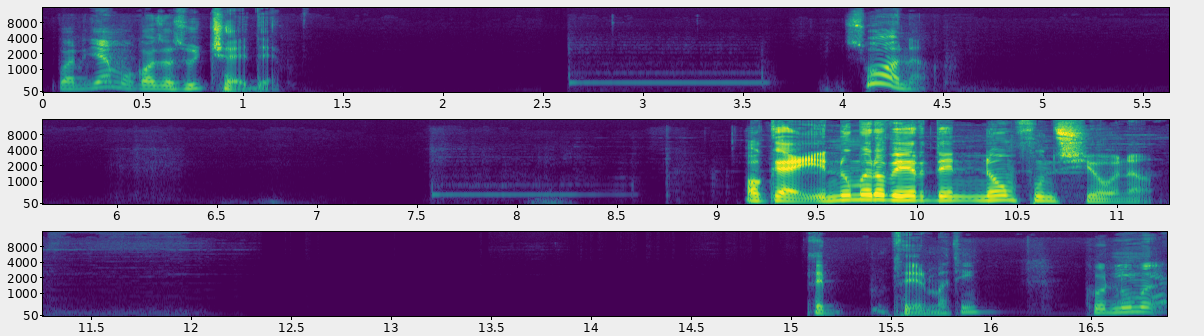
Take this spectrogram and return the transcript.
Guardiamo cosa succede. Suona. Ok, il numero verde non funziona. Eh, fermati. Col numero...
